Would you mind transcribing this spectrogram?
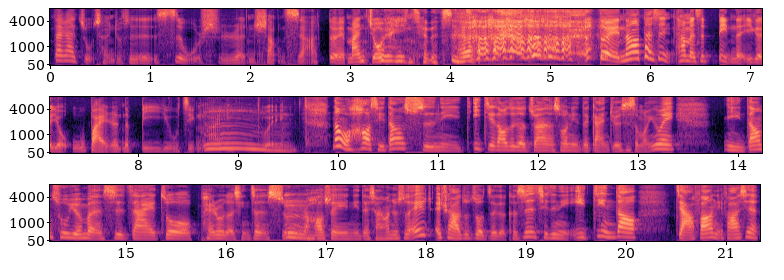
大概组成就是四五十人上下，对，蛮久远以前的事情。对，然后但是他们是并了一个有五百人的 BU 进来。嗯、对，那我好奇，当时你一接到这个专的时候，你的感觉是什么？因为你当初原本是在做培入的行政事务，嗯、然后所以你的想象就是，哎，HR 就做这个。可是其实你一进到甲方，你发现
